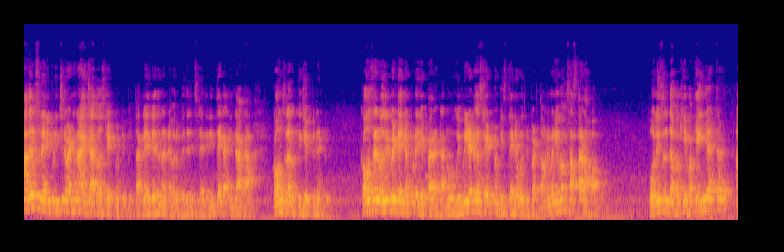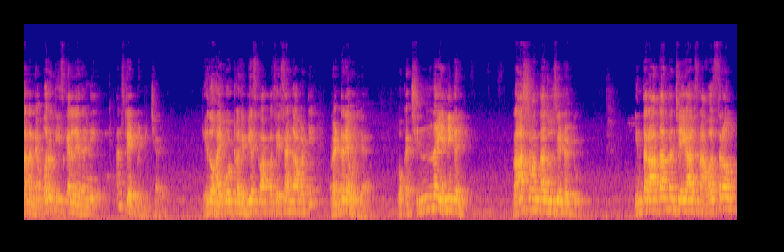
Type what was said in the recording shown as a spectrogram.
ఆ తెలుసు నేను ఇప్పుడు ఇచ్చిన వెంటనే ఆయన చేత ఒక స్టేట్మెంట్ ఇప్పిస్తారు. లేదు లేదు నన్ను ఎవరు బెదిరించలేదు. ఇంతేగా ఇందాక కౌన్సిలర్కి చెప్పినట్టు. కౌన్సిలర్ వదిలిపెట్టేటప్పుడే చెప్పారంట నువ్వు ఇమీడియట్గా స్టేట్మెంట్ ఇస్తేనే వదిలిపెడతామని మరి ఇవ్వక సస్తాడా పాపం? పోలీసులు దెబ్బకి ఇవ్వక ఏం చేస్తాడు? ఆ నన్ను ఎవ్వరూ తీసుకెళ్ళలేదండి అని స్టేట్మెంట్ ఇచ్చాడు. ఏదో హైకోర్టులో హెబియస్ కార్పస్ వేశాం కాబట్టి వెంటనే వదిలారు. ఒక చిన్న ఎన్నికని రాష్ట్రం అంతా చూసేటట్టు ఇంత రాద్ధాంతం చేయాల్సిన అవసరం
